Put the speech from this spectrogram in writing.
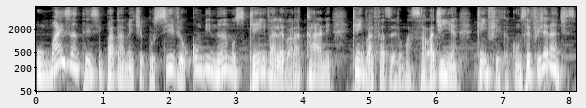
o mais antecipadamente possível combinamos quem vai levar a carne, quem vai fazer uma saladinha, quem fica com os refrigerantes.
